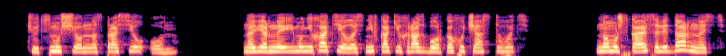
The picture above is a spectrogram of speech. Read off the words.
— чуть смущенно спросил он. Наверное, ему не хотелось ни в каких разборках участвовать. Но мужская солидарность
